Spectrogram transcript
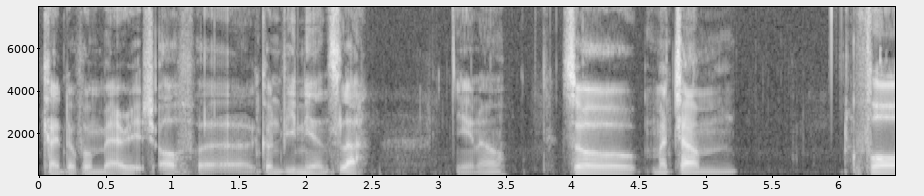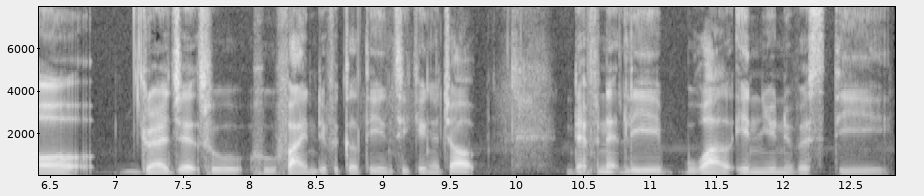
kind of a marriage of uh, convenience lah, you know. So macam for graduates who who find difficulty in seeking a job, definitely while in university,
